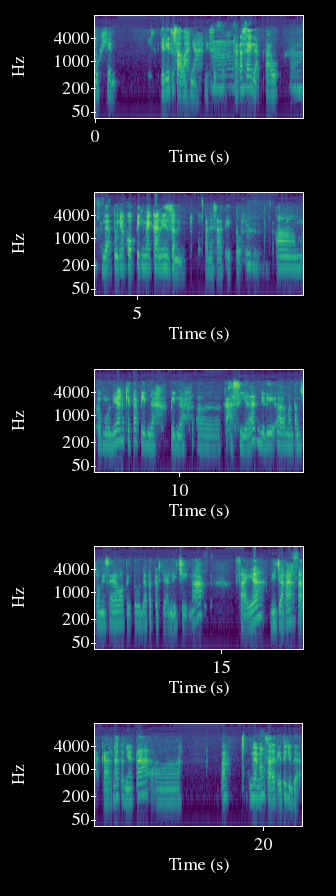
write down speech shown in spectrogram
to him. Jadi itu salahnya di situ, hmm. karena saya nggak tahu, nggak punya coping mechanism pada saat itu. Um, kemudian kita pindah pindah uh, ke Asia. Jadi uh, mantan suami saya waktu itu dapat kerjaan di Cina saya di Jakarta karena ternyata uh, apa memang saat itu juga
